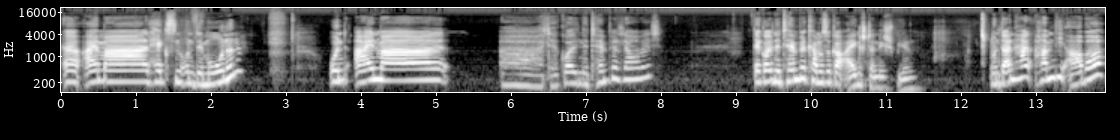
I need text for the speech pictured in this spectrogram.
Äh, einmal Hexen und Dämonen und einmal ah, der Goldene Tempel, glaube ich. Der Goldene Tempel kann man sogar eigenständig spielen. Und dann ha haben die aber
